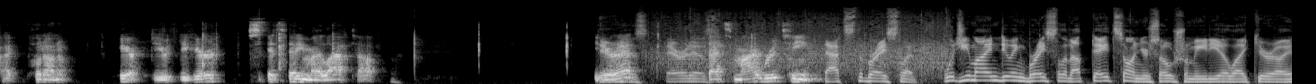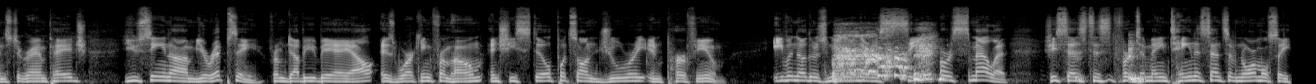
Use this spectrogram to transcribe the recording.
I put on a. Here, do you do you hear it? It's, it's hitting my laptop. You There hear it is. There it is. That's my routine. That's the bracelet. Would you mind doing bracelet updates on your social media, like your uh, Instagram page? You've seen um, Eurypsy from WBAL is working from home, and she still puts on jewelry and perfume, even though there's no one there to see it or smell it. She says to for to maintain a sense of normalcy,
